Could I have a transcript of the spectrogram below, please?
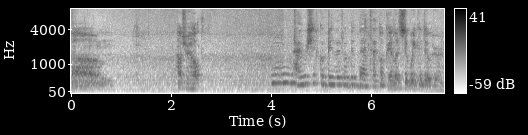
Um, how's your health? Mm, I wish it could be a little bit better. Okay, let's see what we can do here.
